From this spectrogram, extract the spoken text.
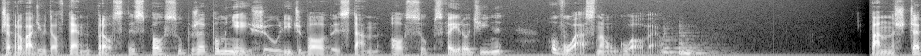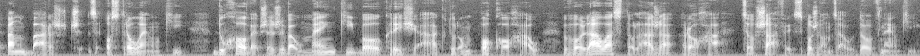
Przeprowadził to w ten prosty sposób, że pomniejszył liczbowy stan osób swej rodziny o własną głowę. Pan Szczepan Barszcz z Ostrołęki duchowe przeżywał męki, bo Krysia, którą pokochał, wolała stolarza Rocha, co szafy sporządzał do wnęki.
